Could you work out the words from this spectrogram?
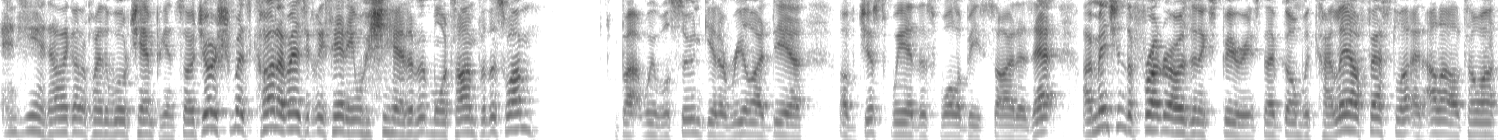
And yeah, now they got to play the world champion. So Joe Schmidt's kind of basically said he wish he had a bit more time for this one. But we will soon get a real idea of just where this Wallaby side is at. I mentioned the front row is an experience. They've gone with Kailea, Faessler, and Alaalatoa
